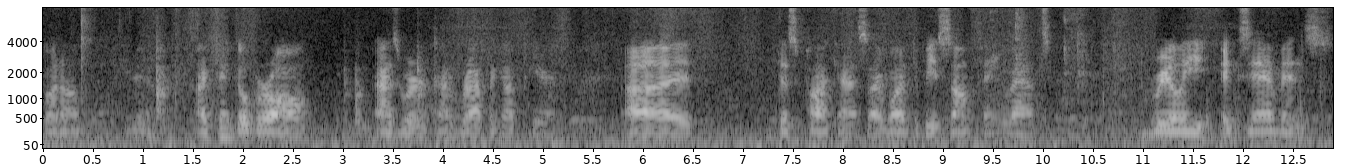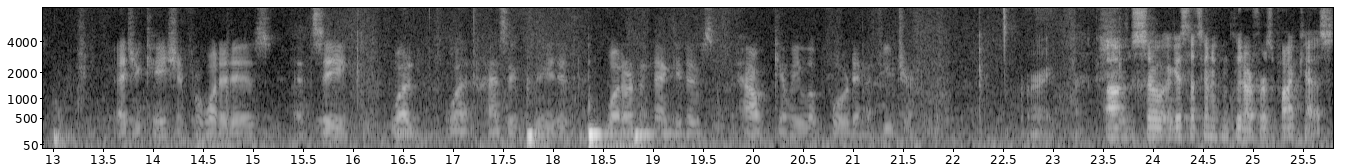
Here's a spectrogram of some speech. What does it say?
But um, yeah, I think overall, as we're kind of wrapping up here, uh, this podcast, I want it to be something that really examines education for what it is and see what what has it created, what are the negatives, and how can we look forward in the future. All right. Um, so I guess that's going to conclude our first podcast.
